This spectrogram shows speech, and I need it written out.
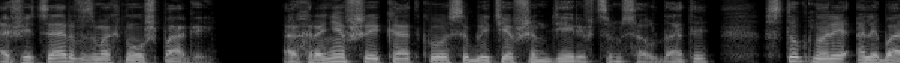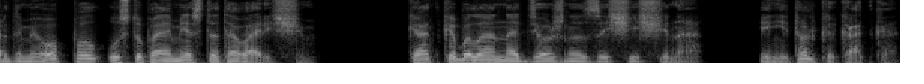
Офицер взмахнул шпагой. Охранявшие катку с облетевшим деревцем солдаты стукнули алебардами об пол, уступая место товарищам. Катка была надежно защищена. И не только катка.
